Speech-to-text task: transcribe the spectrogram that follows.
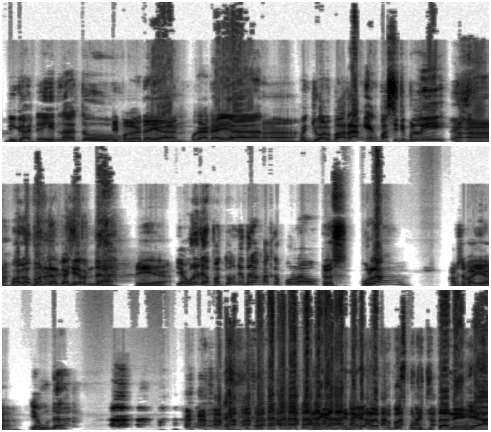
digadein lah tuh Di pegadaian. pegadaian Heeh. menjual barang yang pasti dibeli Heeh. walaupun harganya rendah Iya. ya udah dapat uang dia berangkat ke pulau Terus pulang bisa bayar. ya udah ini kan ini kan laptop gue 10 juta nih. ya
